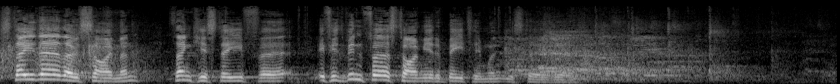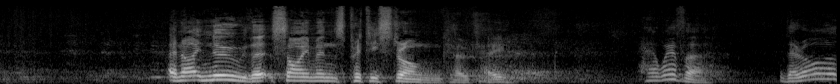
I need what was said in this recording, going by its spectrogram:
Stay there, though, Simon. Thank you, Steve. Uh, if he'd been first time, you'd have beat him, wouldn't you, Steve? Yeah. And I knew that Simon's pretty strong, okay? However, there are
